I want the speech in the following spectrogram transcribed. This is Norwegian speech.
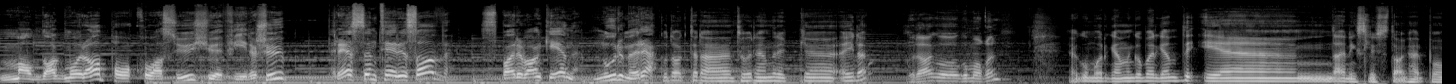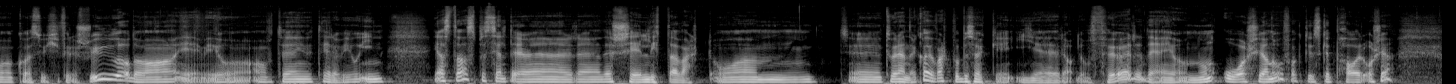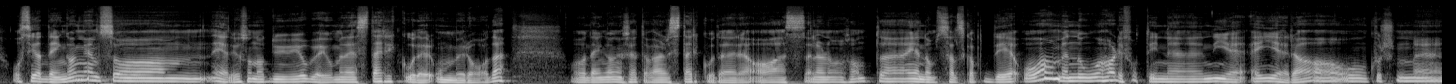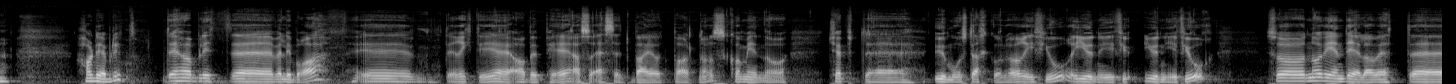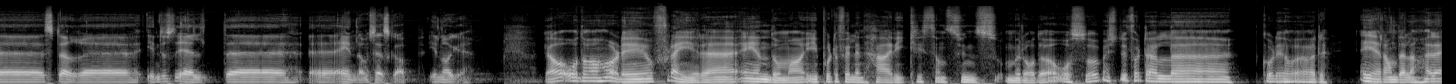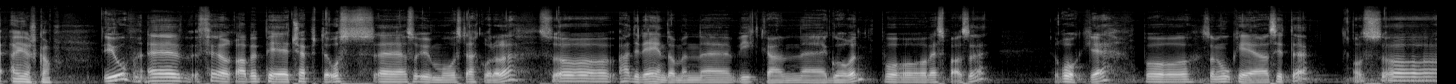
Mandag morgen på KSU247 presenteres av Sparebank1 Nordmøre. God dag til deg, Tor Henrik eh, Eide. God dag og god morgen. Ja, god morgen, god morgen. Det er næringslivsdag her på KSU247, og da er vi jo av og til inviterer vi jo inn gjester, spesielt der det skjer litt av hvert. Og um, Tor Henrik har jo vært på besøk i radioen før, det er jo noen år siden nå, faktisk et par år siden. Og siden den gangen så um, er det jo sånn at du jobber jo med det sterkoderområdet. Og den gangen så het det vel Sterkoder AS eller noe sånt. eh, Eiendomsselskap det òg, men nå har de fått inn eh, nye eiere. Og hvordan eh, har det blitt? Det har blitt eh, veldig bra. Eh, det er riktig. ABP, altså Asset Buyout Partners, kom inn og kjøpte Umo Sterkoder i fjor, i juni, i fjor, juni i fjor. Så nå er vi en del av et uh, større industrielt uh, eiendomsselskap i Norge. Ja, og da har de jo flere eiendommer i porteføljen her i Kristiansundsområdet også. Kan ikke du fortelle hvor de har eierandeler, eller eierskap? Jo, eh, før ABP kjøpte oss, eh, altså Umo Sterkoder, så hadde de eiendommen eh, Vikangården på Vestbase, Råke, på, som Okea sitter. Og så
